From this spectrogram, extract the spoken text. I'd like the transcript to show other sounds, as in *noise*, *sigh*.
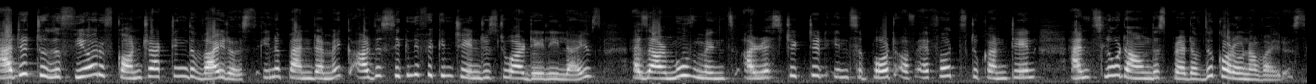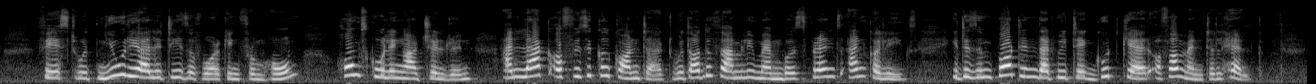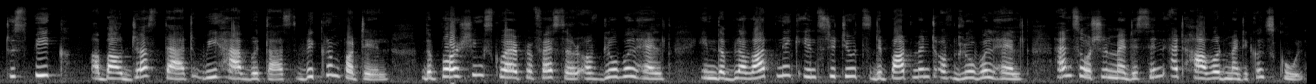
Added to the fear of contracting the virus in a pandemic are the significant changes to our daily lives as our movements are restricted in support of efforts to contain and slow down the spread of the coronavirus. Faced with new realities of working from home, homeschooling our children, and lack of physical contact with other family members, friends, and colleagues, it is important that we take good care of our mental health. To speak about just that, we have with us Vikram Patel, the Pershing Square Professor of Global Health in the Blavatnik Institute's Department of Global Health and Social Medicine at Harvard Medical School.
